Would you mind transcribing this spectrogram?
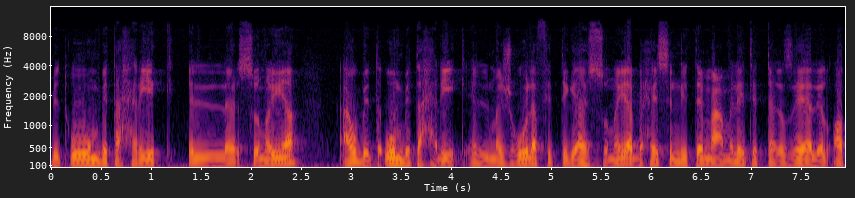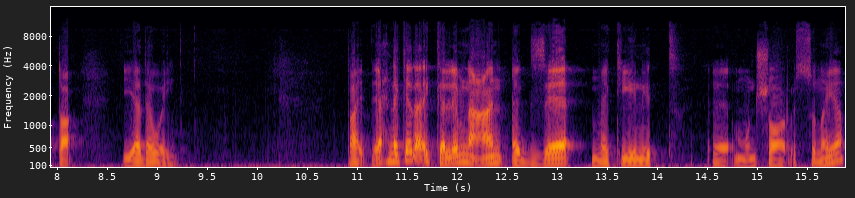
بتقوم بتحريك الصينية أو بتقوم بتحريك المشغولة في اتجاه الصينية بحيث إن يتم عملية التغذية للقطع يدويا. طيب إحنا كده اتكلمنا عن أجزاء ماكينة منشار الصينية.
